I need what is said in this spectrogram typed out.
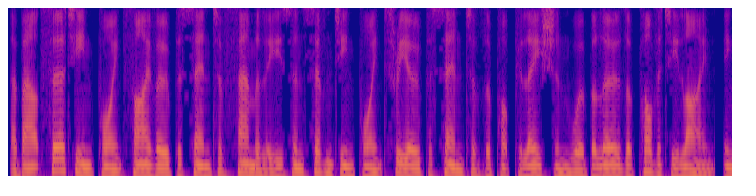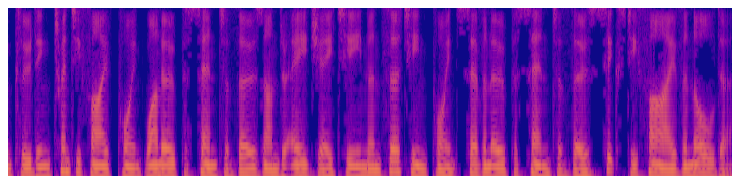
About 13.50% of families and 17.30% of the population were below the poverty line, including 25.10% of those under age 18 and 13.70% of those 65 and older.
